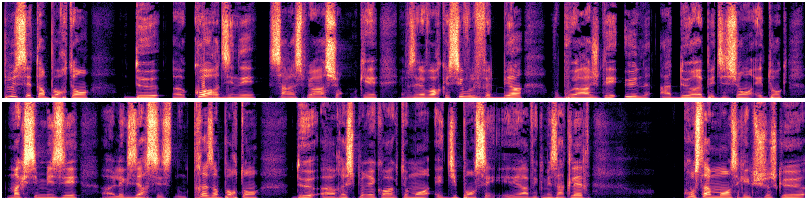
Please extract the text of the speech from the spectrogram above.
plus c'est important de euh, coordonner sa respiration. et vous allez voir que si vous le faites bien, vous pouvez rajouter une à deux répétitions et donc maximiser euh, l'exercice. Donc très important de euh, respirer correctement et d'y penser. Et avec mes athlètes, constamment, c'est quelque chose que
